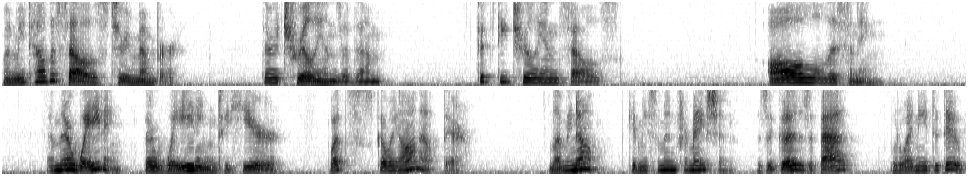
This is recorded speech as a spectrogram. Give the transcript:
When we tell the cells to remember, there are trillions of them 50 trillion cells, all listening. And they're waiting. They're waiting to hear what's going on out there. Let me know. Give me some information. Is it good? Is it bad? What do I need to do?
